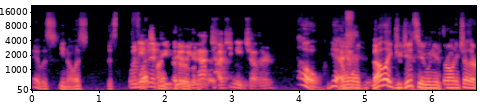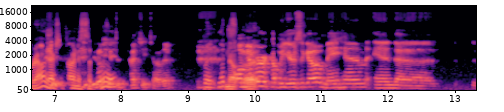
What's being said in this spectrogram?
hey, let's you know let's let's. Well, even if you do, you're not touching each other. No, yeah, well, not like jujitsu when you're throwing each other around and actually trying to You don't submit. to touch each other. But that's, No, well, uh, remember a couple years ago, Mayhem and uh, the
